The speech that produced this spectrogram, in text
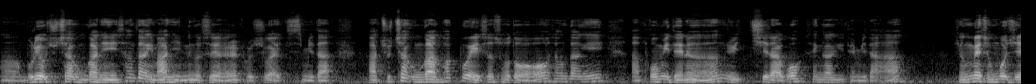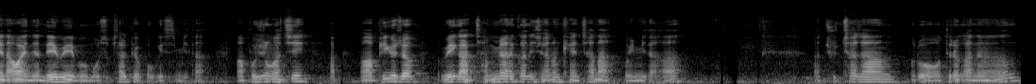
어, 무료 주차 공간이 상당히 많이 있는 것을 볼 수가 있습니다. 아, 주차 공간 확보에 있어서도 상당히 아, 도움이 되는 위치라고 생각이 됩니다. 경매 정보지에 나와 있는 내외부 모습 살펴보겠습니다. 아, 보시는 것 같이 아, 아, 비교적 외관 전면의 컨디션은 괜찮아 보입니다. 아, 주차장으로 들어가는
